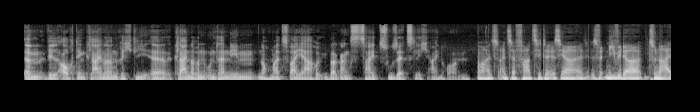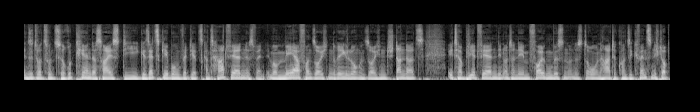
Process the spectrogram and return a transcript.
ähm, will auch den kleineren, Richtli äh, kleineren Unternehmen nochmal zwei Jahre Übergangszeit zusätzlich einräumen. Aber eins, eins der Fazite ist ja, es wird nie wieder zu einer alten Situation zurückkehren. Das heißt, die Gesetzgebung wird jetzt ganz hart werden. Es werden immer mehr von solchen Regelungen und solchen Standards etabliert werden, den Unternehmen folgen müssen und es drohen harte Konsequenzen. Ich glaube,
